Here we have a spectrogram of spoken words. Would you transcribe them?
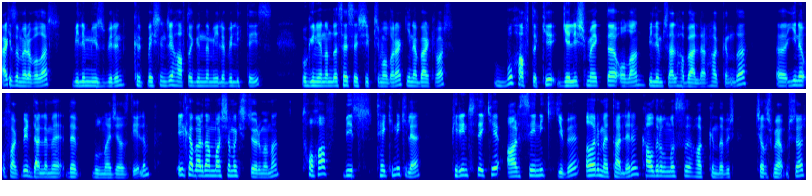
Herkese merhabalar. Bilim 101'in 45. hafta gündemiyle birlikteyiz. Bugün yanımda ses eşlikçim olarak yine Berk var. Bu haftaki gelişmekte olan bilimsel haberler hakkında e, yine ufak bir derlemede bulunacağız diyelim. İlk haberden başlamak istiyorum hemen. Tuhaf bir teknikle pirinçteki arsenik gibi ağır metallerin kaldırılması hakkında bir çalışma yapmışlar.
